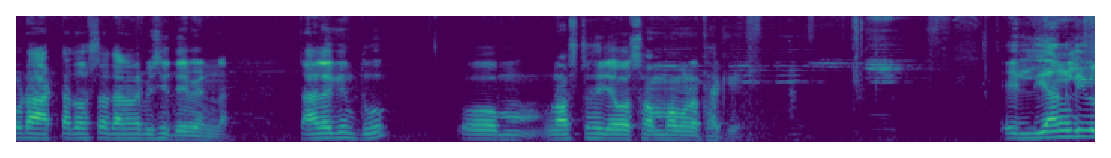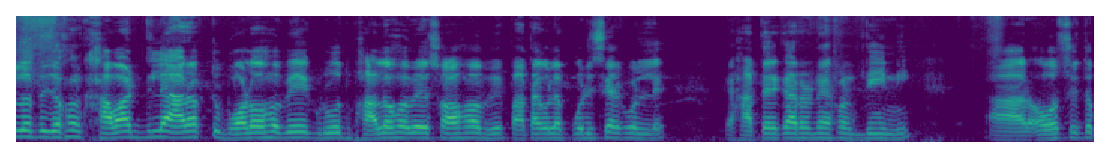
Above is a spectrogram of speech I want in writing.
ওটা আটটা, দশটা দানার বেশি দেবেন না। তাহলে কিন্তু ও নষ্ট হয়ে যাওয়ার সম্ভাবনা থাকে। এই লিয়াংলিগুলোতে যখন খাবার দিলে আরও একটু বড় হবে গ্রোথ ভালো হবে সহ হবে, পাতাগুলো পরিষ্কার করলে হাতের কারণে এখন দিইনি। আর অবশ্যই তো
